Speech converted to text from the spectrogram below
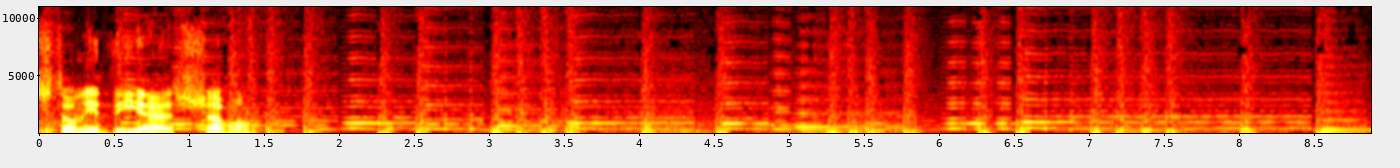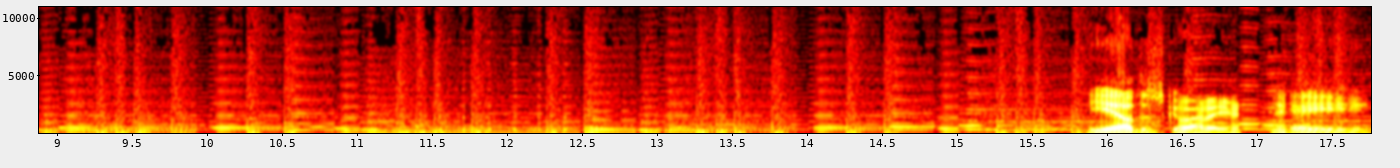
Still need the uh, shovel. Yeah, I'll just go out of here. Hey.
